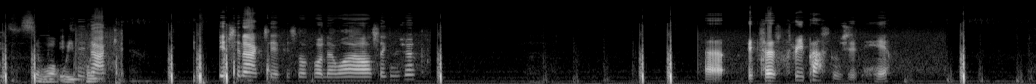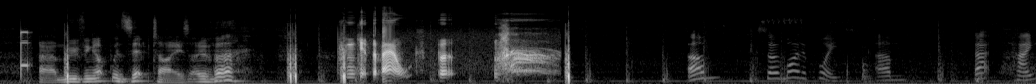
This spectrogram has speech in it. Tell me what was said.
It's, So what we It's point. inactive. It's inactive. It's not got no IR signature. Uh, it says three passengers in here. Uh, moving up with zip ties. Over. Couldn't get them out, but um, so minor point. Um, that tank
